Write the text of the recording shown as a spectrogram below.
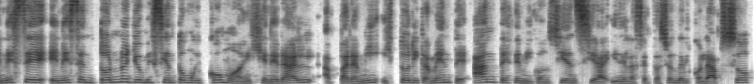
en, ese, en ese entorno yo me siento muy cómoda. En general, para mí, históricamente, antes de mi conciencia y de la aceptación del colapso,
